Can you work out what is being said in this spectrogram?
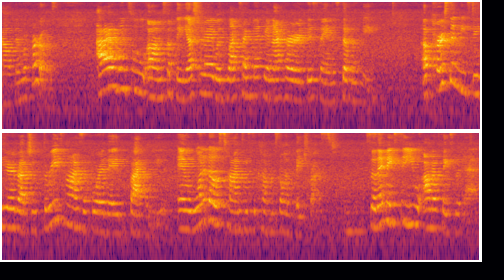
mouth and referrals. I went to um, something yesterday with Black Tech Mecca and I heard this saying that stuck with me. A person needs to hear about you three times before they buy from you. And one of those times needs to come from someone that they trust. So they may see you on a Facebook ad.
